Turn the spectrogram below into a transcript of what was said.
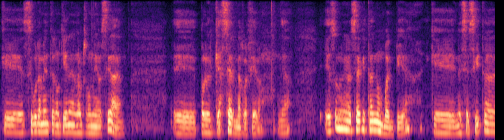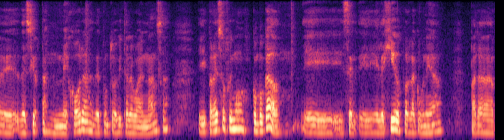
que seguramente no tienen en otras universidades. Eh, por el quehacer me refiero. ¿ya? Es una universidad que está en un buen pie, que necesita de, ciertas mejoras desde el punto de vista de la gobernanza, y para eso fuimos convocados y, elegidos por la comunidad para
